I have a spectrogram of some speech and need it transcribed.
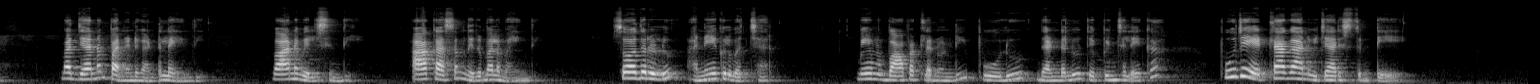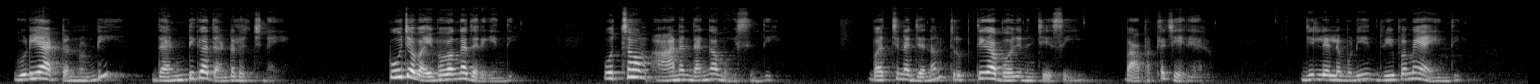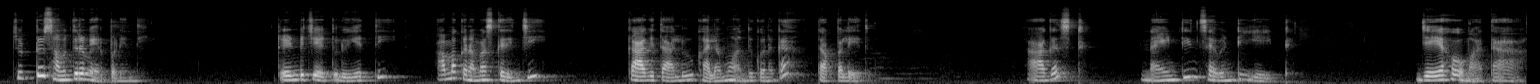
మధ్యాహ్నం పన్నెండు గంటలైంది. వాన వెలిసింది. ఆకాశం నిర్మలమైంది. సోదరులు అనేకులు వచ్చారు. మేము బాపట్ల నుండి పూలు దండలు తెప్పించలేక పూజ ఎట్లాగా అని విచారిస్తుంటే గుడి అట్టం నుండి దండిగా దండలొచ్చినాయి. పూజ వైభవంగా జరిగింది. ఉత్సవం ఆనందంగా ముగిసింది. వచ్చిన జనం తృప్తిగా భోజనం చేసి బాపట్ల చేరారు. జిల్లెళ్ళముడి ద్వీపమే అయింది. చుట్టూ సముద్రం ఏర్పడింది. రెండు చేతులు ఎత్తి అమ్మకు నమస్కరించి కాగితాలు కలము అందుకొనక తప్పలేదు. August nineteen seventy eight. जय हो माता।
